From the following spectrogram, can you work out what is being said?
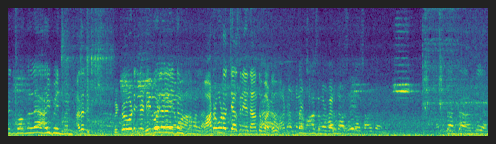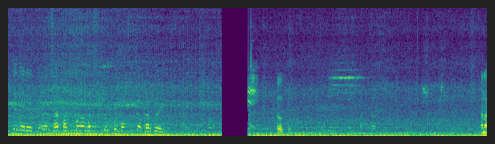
కాడికి పోగలే అయిపోయింది బండి. అసలు పెట్రోల్ కొట్టిన డీల్ పెట్రోల్ కొట్టిన. వాటర్ కూడా వచ్చేస్తున్నాయి దాంతో పాటు. అంతా వేరే సార్ పరిస్థితి వెళ్తే పంపించాం ఓకే. అన్న.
